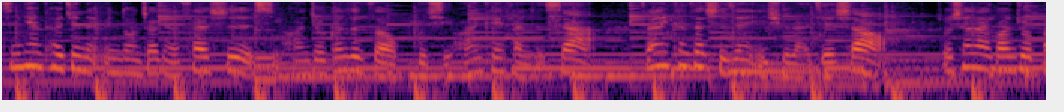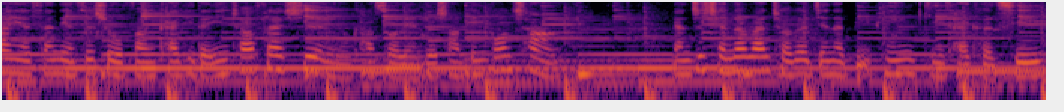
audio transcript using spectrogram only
今天推荐的运动焦点赛事，喜欢就跟着走，不喜欢可以反着下。将一开赛时间依序来介绍。首先来关注半夜三点四十五分开踢的英超赛事，纽卡索联对上兵工厂。两支前段班球队间的比拼精彩可期。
